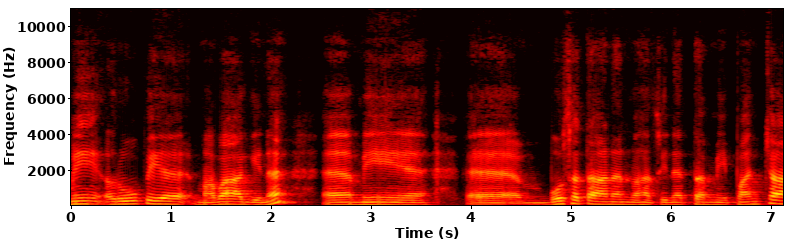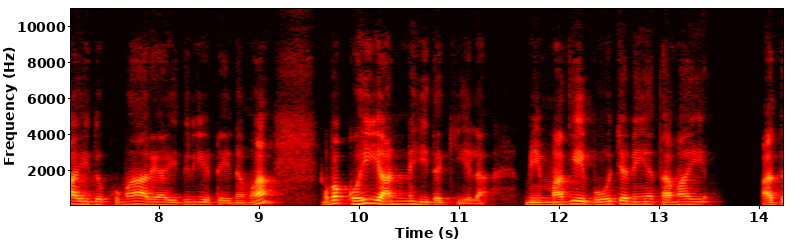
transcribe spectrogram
මේ රූපය මවාගෙන මේ බෝසතාණන් වහන්සේ නැත්තම් මේ පංචායුධ කුමාරයා ඉදිරියට එනවා ඔබ කොහි යන්නේහිද කියලා මේ මගේ භෝජනය තමයි අද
